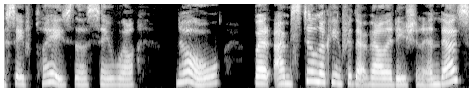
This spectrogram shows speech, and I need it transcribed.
safe place, they'll say, Well, no, but I'm still looking for that validation. And that's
